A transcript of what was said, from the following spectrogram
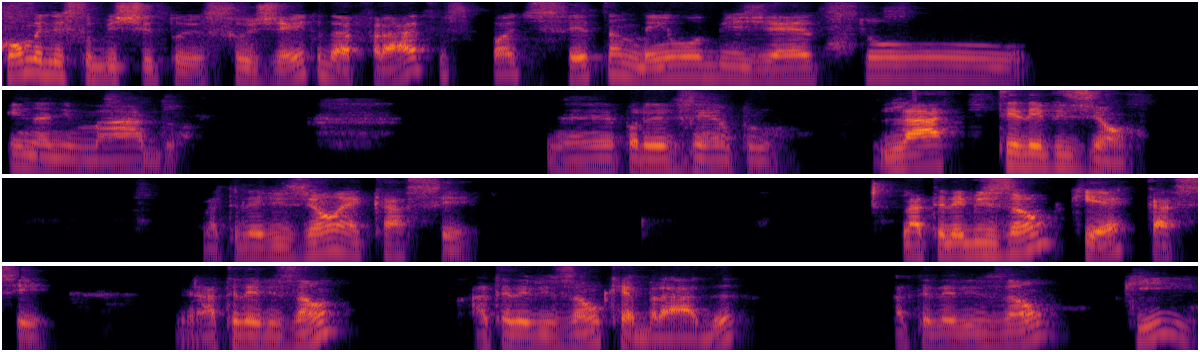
como ele substitui o sujeito da frase, isso pode ser também um objeto inanimado. Né? Por exemplo, la televisão. La televisão é cassé. La televisão, que é cassé. A televisão, a televisão quebrada, a televisão que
